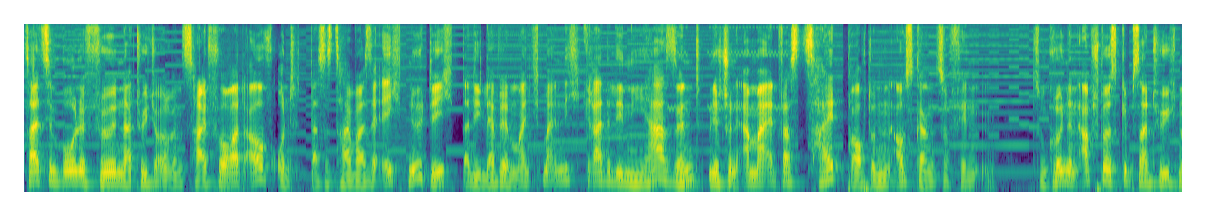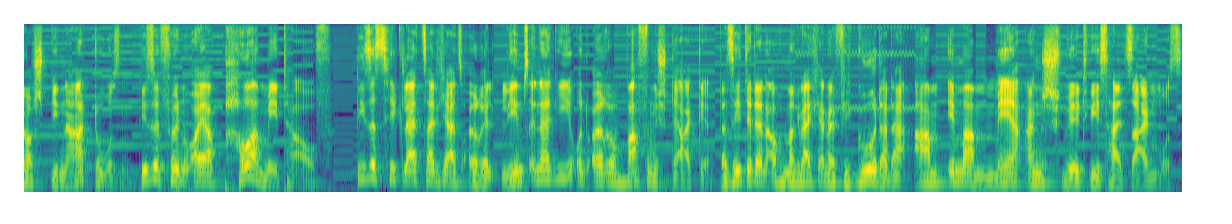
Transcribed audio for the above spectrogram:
Zeitsymbole füllen natürlich euren Zeitvorrat auf und das ist teilweise echt nötig, da die Level manchmal nicht gerade linear sind und ihr schon einmal etwas Zeit braucht, um den Ausgang zu finden. Zum grünen Abschluss gibt es natürlich noch Spinatdosen. Diese füllen euer Powermeter auf. Dieses zählt gleichzeitig als eure Lebensenergie und eure Waffenstärke. Das seht ihr dann auch immer gleich an der Figur, da der Arm immer mehr anschwillt, wie es halt sein muss.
